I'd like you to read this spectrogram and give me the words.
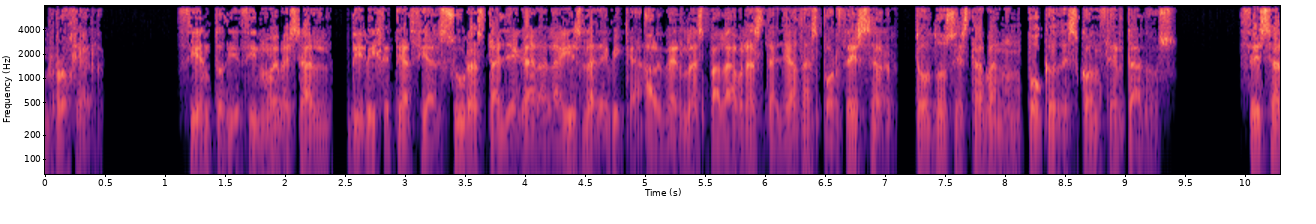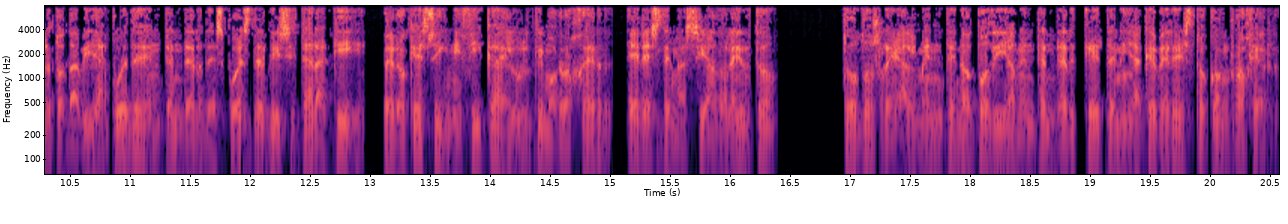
Roger. 119 Sal, dirígete hacia el sur hasta llegar a la isla de Vika. Al ver las palabras talladas por César, todos estaban un poco desconcertados. César todavía puede entender después de visitar aquí, pero ¿qué significa el último Roger? ¿Eres demasiado lento? Todos realmente no podían entender qué tenía que ver esto con Roger.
